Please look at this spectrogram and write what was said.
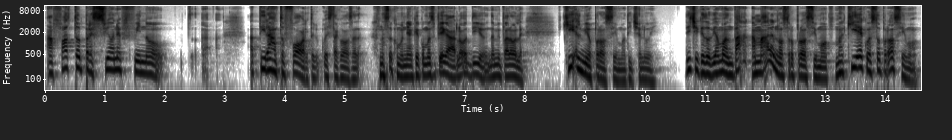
ha fatto pressione fino... A, ha tirato forte questa cosa, non so come, neanche come spiegarlo, oddio, dammi parole. Chi è il mio prossimo? dice lui. Dice che dobbiamo amare il nostro prossimo, ma chi è questo prossimo?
